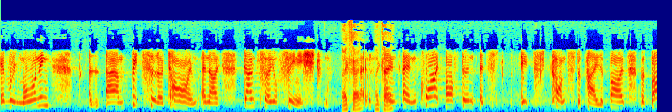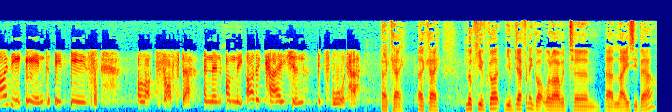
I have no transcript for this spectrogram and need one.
every morning, um, bits at a time, and I don't feel finished. Okay. Okay. And, and quite often it's it's constipated by, but by the end it is a lot softer, and then on the odd occasion it's water. Okay, okay. Look, you've got you've definitely got what I would term a lazy bowel.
